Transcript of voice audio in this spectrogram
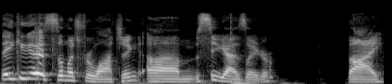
Thank you guys so much for watching. Um, see you guys later. Bye.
